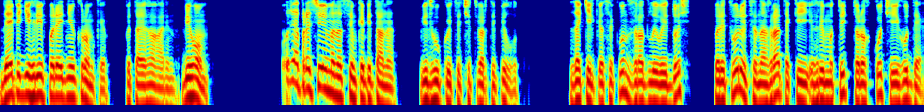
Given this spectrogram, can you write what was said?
Де підігрів передньої кромки? питає Гагарін. Бігом. Уже працюємо над цим, капітане. відгукується четвертий пілот. За кілька секунд зрадливий дощ перетворюється на град, який гримотить, торохкоче і гуде,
